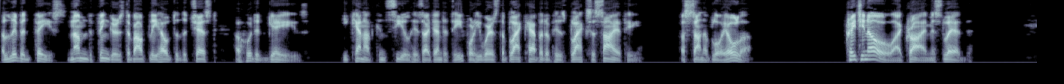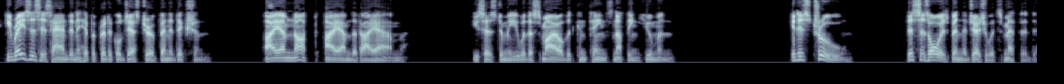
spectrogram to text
a livid face, numbed fingers devoutly held to the chest, a hooded gaze. He cannot conceal his identity, for he wears the black habit of his black society. A son of Loyola. Crétineau, I cry, misled. He raises his hand in a hypocritical gesture of benediction. I am not I am that I am, he says to me with a smile that contains nothing human. It is true. This has always been the Jesuits' method.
